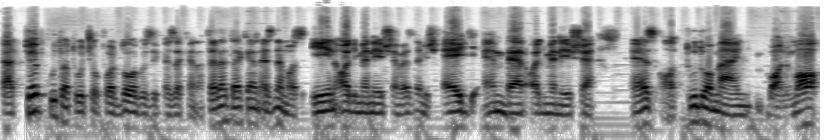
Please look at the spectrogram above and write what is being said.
Tehát több kutatócsoport dolgozik ezeken a területeken, ez nem az én agymenésem, ez nem is egy ember agymenése, ez a tudományban ma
